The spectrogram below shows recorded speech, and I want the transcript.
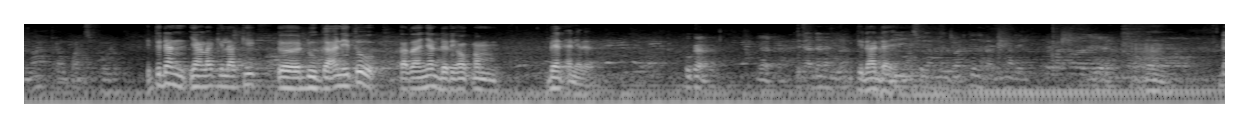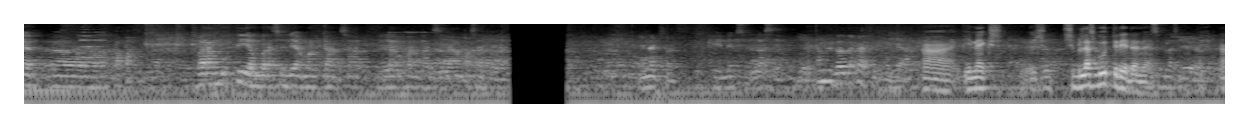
5, perempuan 10. Itu dan yang laki-laki eh, dugaan itu katanya dari oknum BNN ya? Bukan? Tidak ada. Tidak ada. Tidak ada, ya? isu yang mencuat itu tidak benar ya. Iya. Hmm. Dan eh, apa? Barang bukti yang berhasil diamankan saat dilakukan razia apa saja? Inex ya? Ini 11 ya. Iya, kan tidak ada kasih. Iya. Ah, Inex se- 11 butir ya Dan? ya? 11 Iya. butir. Ah,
